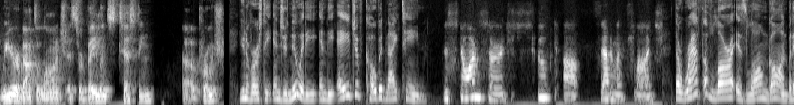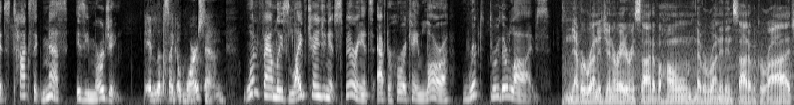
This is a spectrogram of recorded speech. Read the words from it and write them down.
We are about to launch a surveillance testing uh, approach. University ingenuity in the age of COVID 19. The storm surge scooped up sediment sludge. The wrath of Laura is long gone, but its toxic mess is emerging. It looks like a war zone. One family's life changing experience after Hurricane Laura ripped through their lives. Never run a generator inside of a home, never run it inside of a garage.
